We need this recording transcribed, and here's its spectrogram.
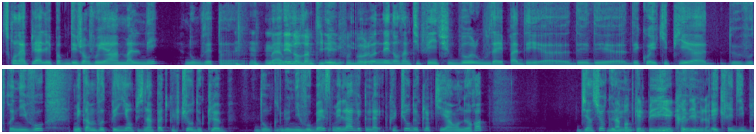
ce qu'on appelait à l'époque des Georges Weah un mal né. Donc vous êtes euh, bah né dans un petit pays de football. Né dans un petit pays de football où vous n'avez pas des, euh, des, des, euh, des, coéquipiers de votre niveau. Mais comme votre pays, en plus, n'a pas de culture de club. Donc le niveau baisse. Mais là, avec la culture de club qui est en Europe, bien sûr que... N'importe quel pays est crédible. Est crédible.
